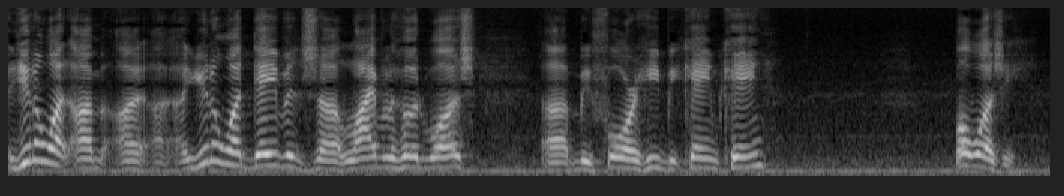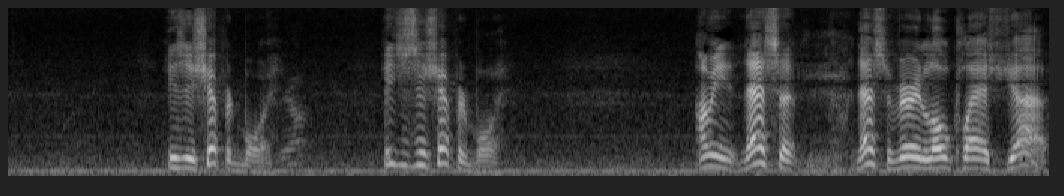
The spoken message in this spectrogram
You know what? Um, uh, uh, you know what David's uh, livelihood was uh, before he became king. What was he? He's a shepherd boy. Yeah. He's just a shepherd boy. I mean, that's a that's a very low class job.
